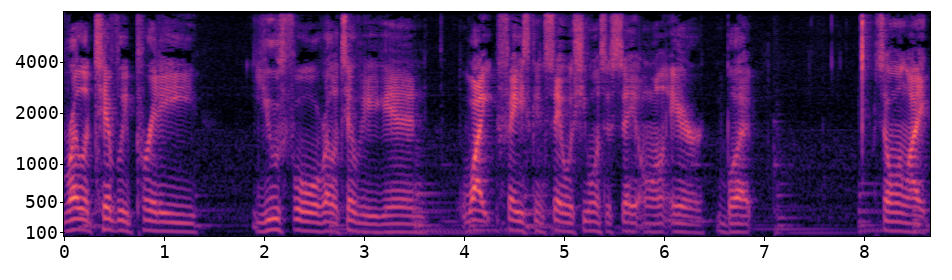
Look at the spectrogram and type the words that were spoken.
relatively pretty, youthful, relatively again, white face can say what she wants to say on air, but someone like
